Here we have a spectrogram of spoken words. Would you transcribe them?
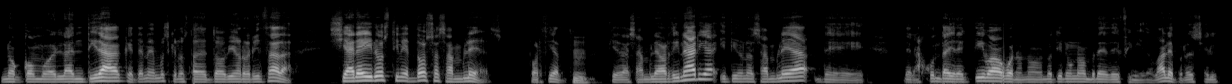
no como en la entidad que tenemos, que no está de todo bien organizada. Xareiros tiene dos asambleas, por cierto. Mm. Tiene una asamblea ordinaria y tiene una asamblea de, de la junta directiva, bueno, no, no tiene un nombre definido, ¿vale? Pero es el,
